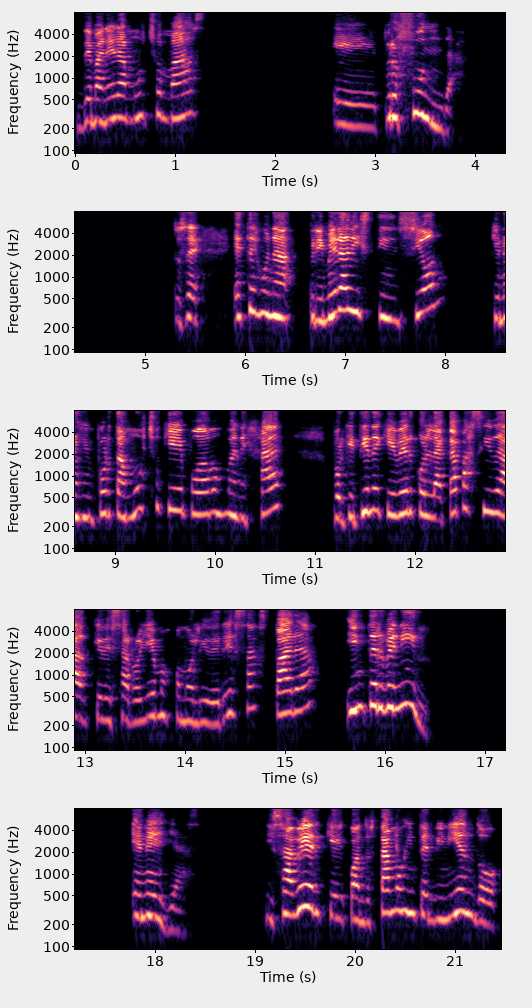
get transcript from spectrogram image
de manera mucho más eh, profunda. Entonces, esta es una primera distinción que nos importa mucho que podamos manejar, porque tiene que ver con la capacidad que desarrollemos como lideresas para intervenir en ellas y saber que cuando estamos interviniendo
